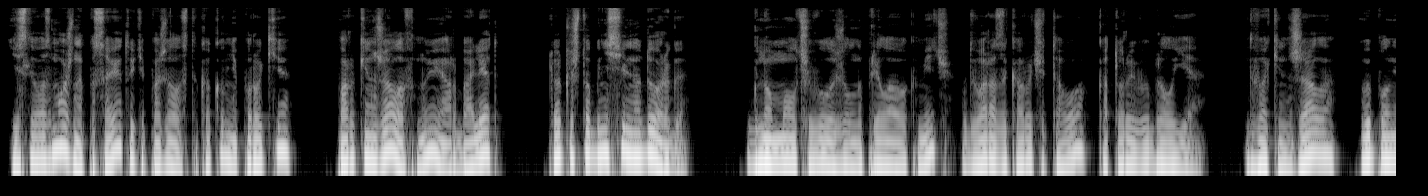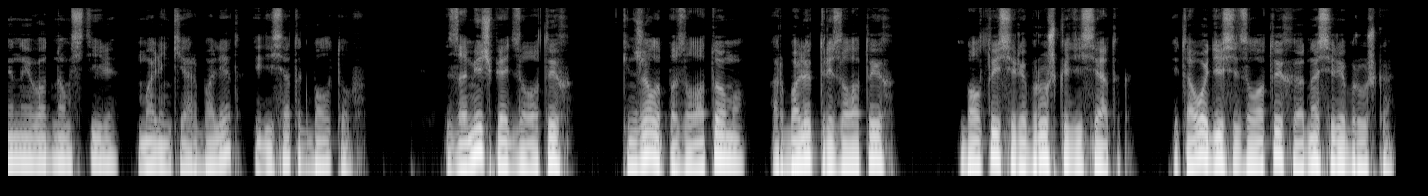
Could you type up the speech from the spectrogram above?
Если возможно, посоветуйте, пожалуйста, какой мне по руке, пару кинжалов, ну и арбалет, только чтобы не сильно дорого». Гном молча выложил на прилавок меч в два раза короче того, который выбрал я. Два кинжала, выполненные в одном стиле, маленький арбалет и десяток болтов. За меч пять золотых, кинжалы по золотому, арбалет три золотых, болты серебрушка десяток. Итого десять золотых и одна серебрушка.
